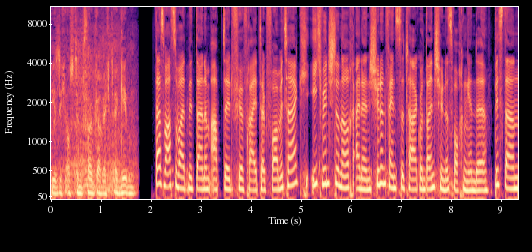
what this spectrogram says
die sich aus dem Völkerrecht ergeben. Das war's soweit mit deinem Update für Freitagvormittag. Ich wünsche dir noch einen schönen Fenstertag und ein schönes Wochenende. Bis dann.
